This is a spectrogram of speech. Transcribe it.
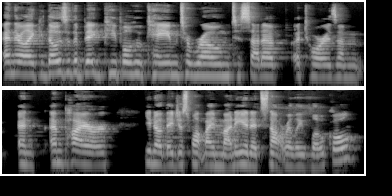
And they're like, those are the big people who came to Rome to set up a tourism and empire you know, they just want my money and it's not really local.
